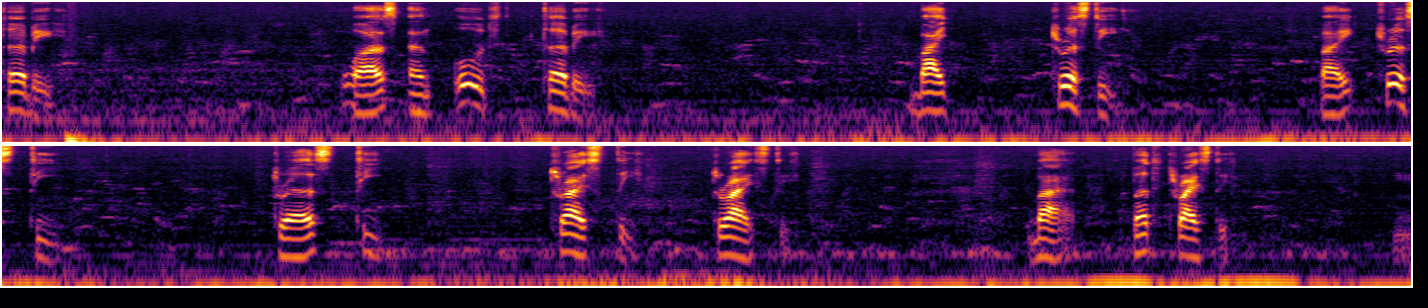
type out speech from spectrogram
tubby. Was an old tubby. By trusty. By trusty. Trusty. Trusty. Trusty. By but trusty. Hmm.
